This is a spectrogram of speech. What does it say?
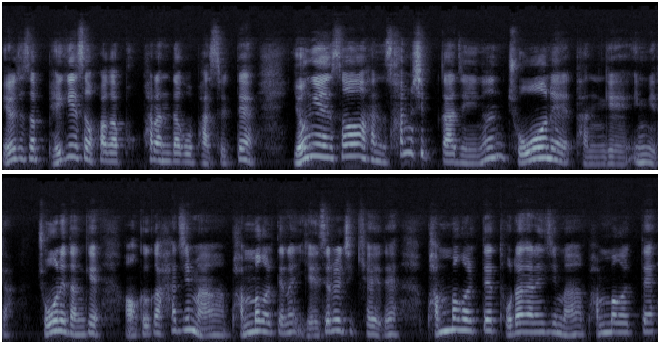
예를 들어서 100에서 화가 폭발한다고 봤을 때 0에서 한 30까지는 조언의 단계입니다. 조언의 단계, 어, 그거 하지 마. 밥 먹을 때는 예절을 지켜야 돼. 밥 먹을 때 돌아다니지 마. 밥 먹을 때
